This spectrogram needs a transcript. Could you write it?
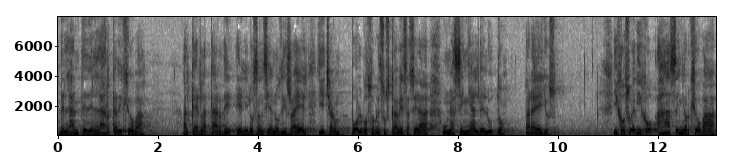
delante del arca de Jehová. Al caer la tarde, él y los ancianos de Israel y echaron polvo sobre sus cabezas. Era una señal de luto para ellos. Y Josué dijo, ah, Señor Jehová,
